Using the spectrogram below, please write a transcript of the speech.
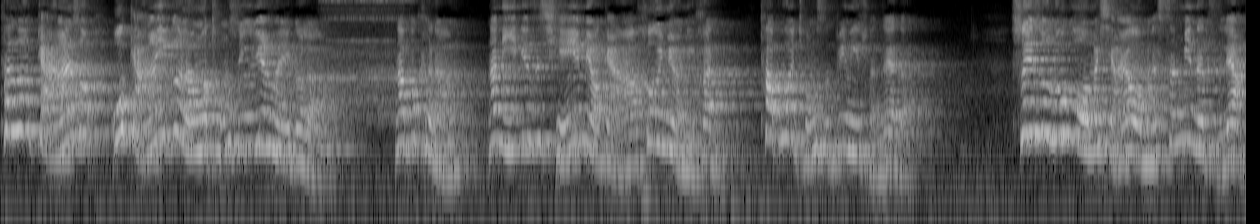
他说感恩，说我感恩一个人，我同时又怨恨一个人，那不可能，那你一定是前一秒感恩，后一秒你恨，他不会同时并立存在的。所以说，如果我们想要我们的生命的质量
